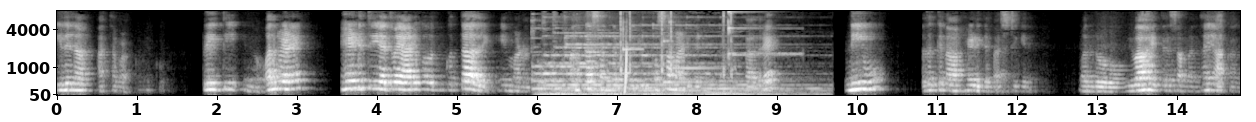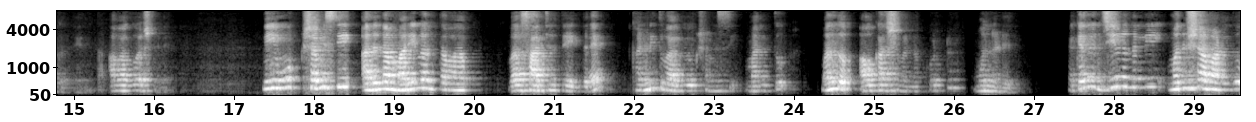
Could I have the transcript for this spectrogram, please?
ಇದನ್ನ ಅರ್ಥ ಮಾಡ್ಕೊಬೇಕು ಪ್ರೀತಿ ಒಂದ್ ವೇಳೆ ಹೆಂಡತಿ ಅಥವಾ ಯಾರಿಗೋ ಗೊತ್ತಾದ್ರೆ ಏನ್ ಮಾಡೋದು? ಅಂತ ಸಂದರ್ಭದಲ್ಲಿ ಮೋಸ ಮಾಡಿದ್ದೇನೆ ಅಂತಾದ್ರೆ ನೀವು, ಅದಕ್ಕೆ ನಾವು ಹೇಳಿದೆ ಫಸ್ಟಿಗೆ ಒಂದು ವಿವಾಹಿತರ ಸಂಬಂಧ ಯಾಕಾಗುತ್ತೆ ಅಂತ. ಅವಾಗೂ ಅಷ್ಟೇ ನೀವು ಕ್ಷಮಿಸಿ ಅದನ್ನ ಮರೆಯುವಂತ ಸಾಧ್ಯತೆ ಇದ್ರೆ ಖಂಡಿತವಾಗಿಯೂ ಕ್ಷಮಿಸಿ, ಮರೆತು ಒಂದು ಅವಕಾಶವನ್ನು ಕೊಟ್ಟು ಮುನ್ನಡೆದು ಯಾಕೆಂದ್ರೆ ಜೀವನದಲ್ಲಿ ಮನುಷ್ಯ ಮಾಡೋದು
